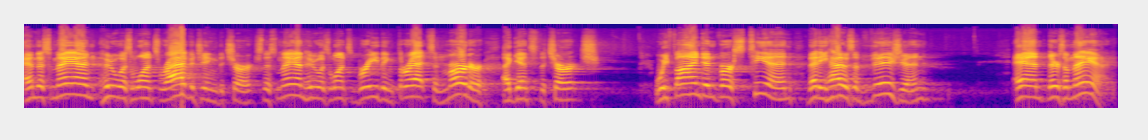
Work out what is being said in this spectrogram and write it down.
And this man who was once ravaging the church, this man who was once breathing threats and murder against the church, we find in verse 10 that he has a vision, and there's a man.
